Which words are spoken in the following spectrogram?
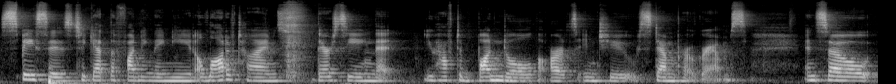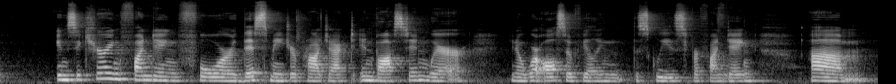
spaces to get the funding they need, a lot of times they're seeing that you have to bundle the arts into STEM programs. And so, in securing funding for this major project in Boston, where you know we're also feeling the squeeze for funding, um,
